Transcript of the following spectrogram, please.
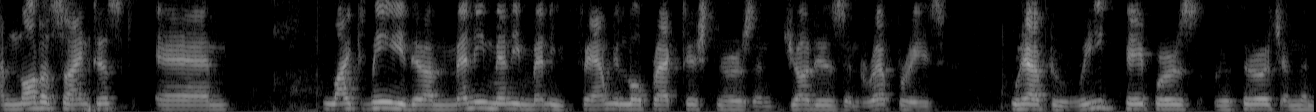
I'm not a scientist. And like me, there are many, many, many family law practitioners and judges and referees who have to read papers, research, and then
